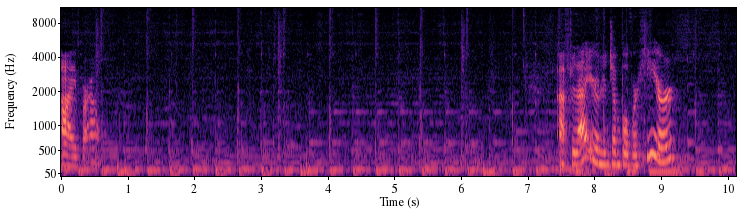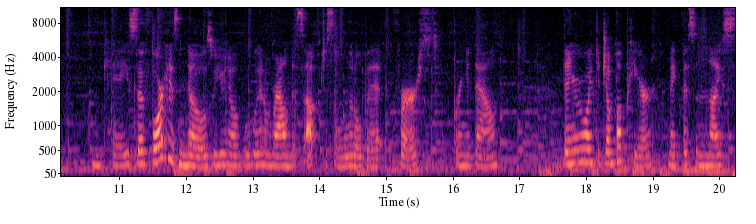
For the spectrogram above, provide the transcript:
eyebrow. After that you're going to jump over here Okay, so for his nose, you know, we're gonna round this up just a little bit first, bring it down. Then you're going to jump up here, make this a nice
